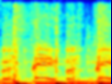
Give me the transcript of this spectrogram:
flavor, flavor.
